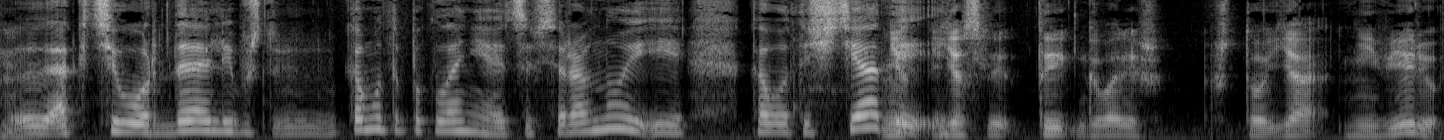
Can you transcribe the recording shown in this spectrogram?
э, хм. актер, да, либо что, кому-то поклоняются все равно и кого-то чтят. Нет, и... если ты говоришь, что я не верю,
